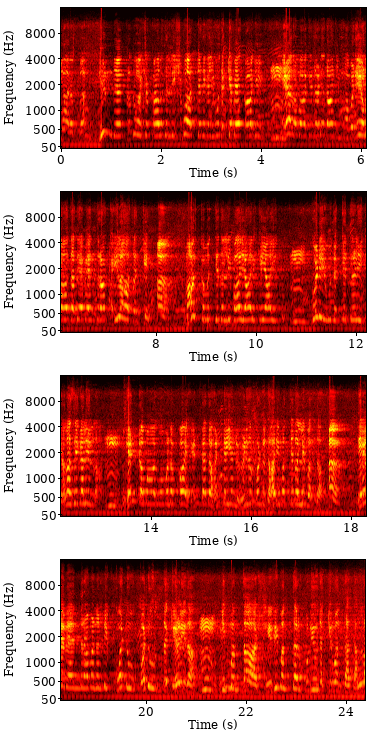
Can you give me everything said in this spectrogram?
ಯಾರಪ್ಪ? ಹಿಂದೆ ಪ್ರದೋಷ ಕಾಲದಲ್ಲಿ ಶಿವಾರ್ಚನೆಗೈಯುವುದಕ್ಕೆ ಬೇಕಾಗಿ ನೇರವಾಗಿ ನಡೆದ ನಿಮ್ಮ ಒಡೆಯನಾದ ದೇವೇಂದ್ರ ಕೈಲಾಸಕ್ಕೆ. ಮಾರ್ಗ ಮಧ್ಯದಲ್ಲಿ ಬಾಯಾರಿಕೆಯಾಯಿತು. ಕುಡಿಯುವುದಕ್ಕೆ ತಿಳಿ ಜಲ ಸಿಗಲಿಲ್ಲ. ಹೆಂಡ ಮಾರುವವನಪ್ಪ ಹೆಂಡದ ಹಂಡೆಯನ್ನು ಹಿಡಿದುಕೊಂಡು ದಾರಿ ಮಧ್ಯದಲ್ಲಿ ಬಂದ. ಆ. ದೇವೇಂದ್ರ ಅವನಲ್ಲಿ ಕೊಡು ಕೊಡು ಅಂತ ಕೇಳಿದ. ನಿಮ್ಮಂತ ಶ್ರೀಮಂತರು ಕುಡಿಯುವುದಕ್ಕಿರುವಂತಹದ್ದಲ್ಲ.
